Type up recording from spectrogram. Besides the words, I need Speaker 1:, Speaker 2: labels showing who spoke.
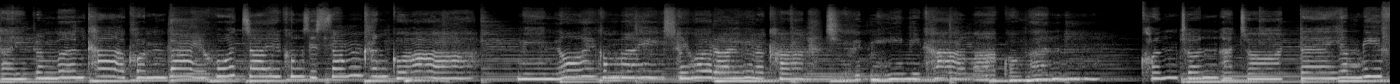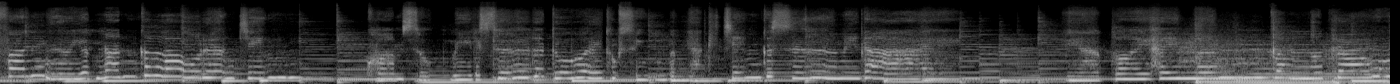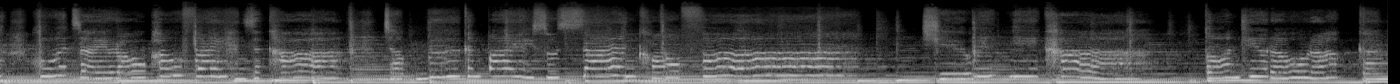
Speaker 1: ช่ประเมินค่าคนได้หัวใจคงสิสำคัญกว่า มีน้อยก็ไม่ใช่ว่าไรราคา ชีวิตนี้มีค่ามากกว่าเงิน คนจนอาจจอดแต่ยังมีฝันเหนื่อยอย่างนั้นก็เล่าเรื่องจริง ความสุขมีได้ซื้อด้วยทุกสิ่งบางอย่างที่จริงก็ซื้อไม่ได้อย่าปล่อยให้มันกำหนดเรา หัวใจเรา ที่เรารักกัน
